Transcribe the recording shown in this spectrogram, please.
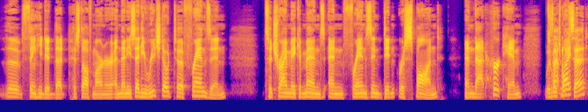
the thing he did that pissed off Marner, and then he said he reached out to Franzen to try and make amends, and Franzen didn't respond, and that hurt him. Was that what my, he said?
